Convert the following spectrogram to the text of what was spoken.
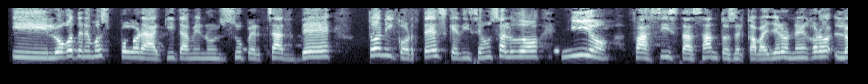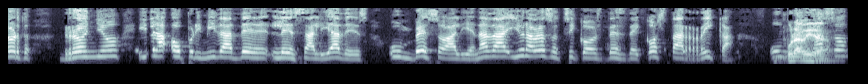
Y luego tenemos por aquí también un super chat de Tony Cortés que dice un saludo mío, fascista Santos, el caballero negro, Lord Roño y la oprimida de Les Aliades. Un beso alienada y un abrazo chicos desde Costa Rica. Un Pura vida. besazo.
